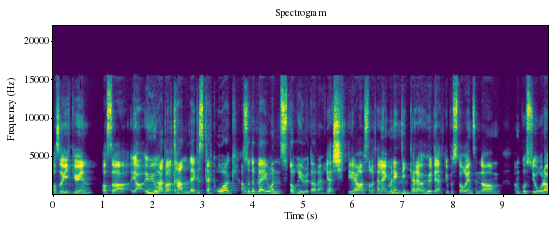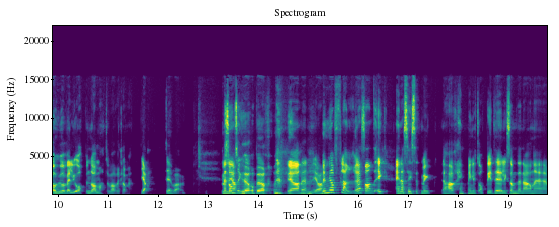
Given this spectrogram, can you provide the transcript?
og så gikk hun inn, og så, ja, hun Hun hadde vel tannlegeskrekk òg, så det ble jo en story ut av det. Ja, skikkelig Ja. bra storytelling. Men jeg Mhm. digga det, og hun delte jo på storyen sin om, om hvordan hun gjorde det, og hun var veldig åpen om at det var reklame. Ja, Det var Men Sånn ja, som jeg hører bør. ja. Men ja. Men vi har flere, sant. Jeg, eneste jeg setter jeg har hengt meg litt opp i, det er liksom den der eh,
